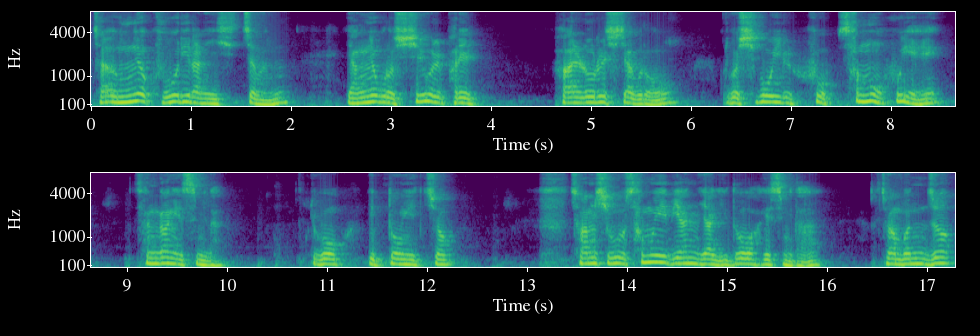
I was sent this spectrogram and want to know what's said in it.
자, 음력 9월이라는 이 시점은 양력으로 10월 8일 한로를 시작으로 그리고 15일 후, 3무 후에 상강이 있습니다. 그리고 입동이 있죠. 잠시 후 사무에 대한 이야기도 하겠습니다. 하지만 먼저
